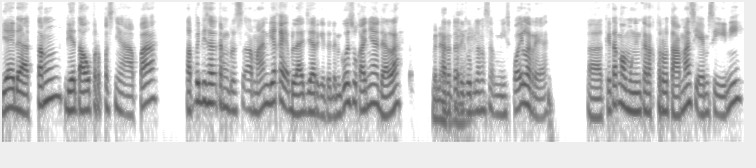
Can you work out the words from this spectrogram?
dia datang dia tahu purpose-nya apa tapi di saat yang bersamaan dia kayak belajar gitu. Dan gue sukanya adalah karena tadi gue bilang semi spoiler ya uh, kita ngomongin karakter utama si MC ini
